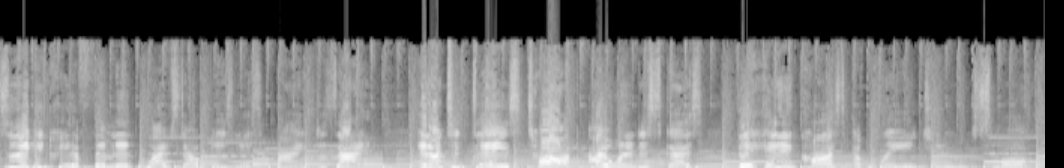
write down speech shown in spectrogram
so they can create a feminine lifestyle business by design. And on today's talk, I want to discuss the hidden cost of playing too small.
